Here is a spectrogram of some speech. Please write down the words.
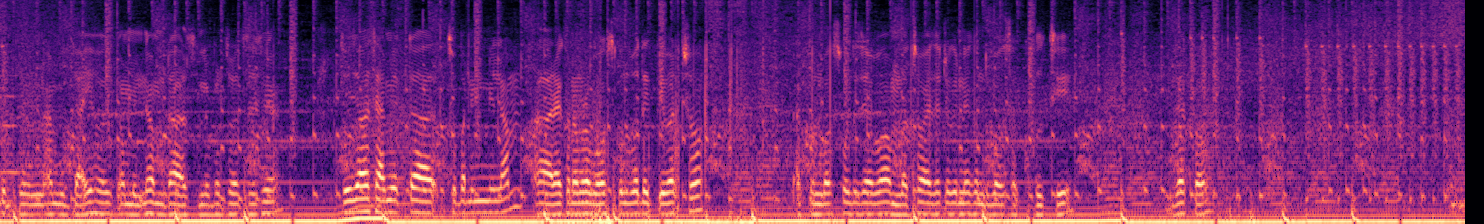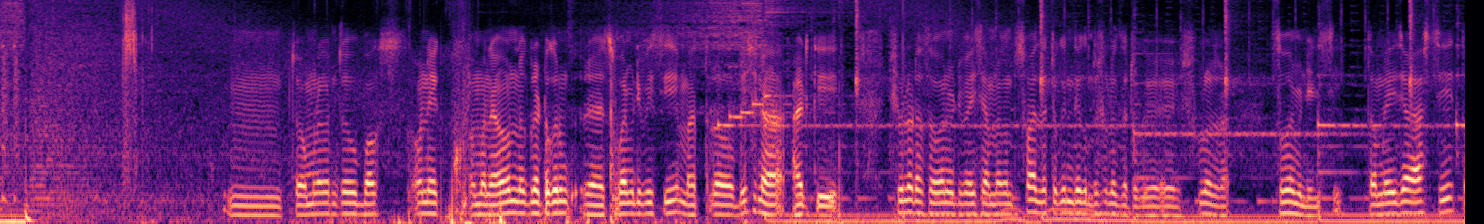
করতে আমি যাই হোক, আমি নামটা আসলে বলতে পারতেছি না। তো জায়গাতে আমি একটা সুপার নিলাম, আর এখন আমরা বক্স খুলবো, দেখতে পাচ্ছ? এখন বক্স খুলতে যাব, আমরা ছয় হাজার টাকা কিন্তু বক্স খুলছি। দেখো। তো আমরা কিন্তু বক্স অনেক মানে অনেকগুলো টোকেন সুপার মিটি পেয়েছি, মাত্র বেশি না, আর কি। ষোলোটা সুপার মিটি পাইছি আমরা কিন্তু ছয় হাজার টোকেন দিয়ে কিন্তু ষোলো হাজার টোকেন ষোলোটা সুপার মিটি নিচ্ছি তো আমরা এই জায়গায় আসছি, তো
